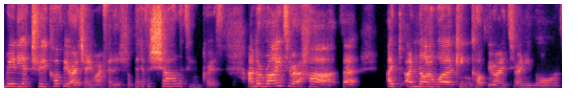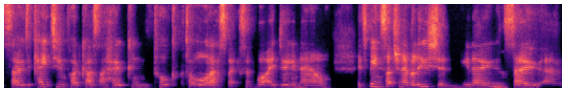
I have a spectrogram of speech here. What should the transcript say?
really a true copywriter anymore. I feel a little bit of a charlatan, Chris. I'm a writer at heart, but I, am not a working copywriter anymore. So the Kate Toon podcast, I hope, can talk to all aspects of what I do now. It's been such an evolution, you know. Yeah. So um,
